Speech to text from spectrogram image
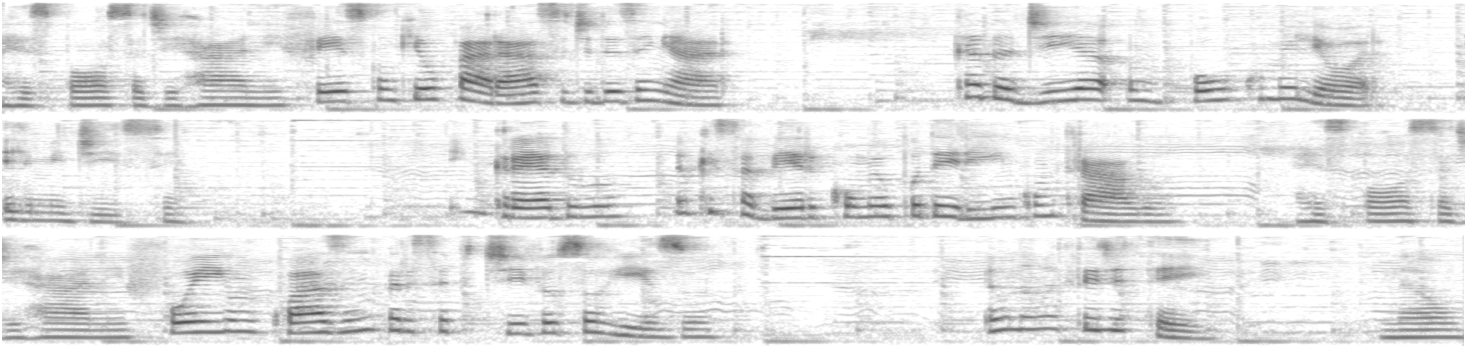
A resposta de Rani fez com que eu parasse de desenhar cada dia um pouco melhor, ele me disse. Incrédulo, eu quis saber como eu poderia encontrá-lo. A resposta de Rani foi um quase imperceptível sorriso. Eu não acreditei. Não,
